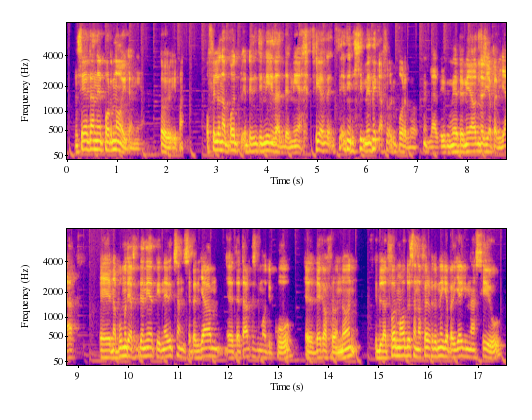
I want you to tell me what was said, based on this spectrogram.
Στην ουσία ήταν πορνό η ταινία. Το είπα. Οφείλω να πω, ότι επειδή την είδα την ταινία, δεν είναι, δεν είναι καθόλου πορνό. Δηλαδή, είναι μια ταινία όντως για παιδιά. Ε, να πούμε ότι αυτή την ταινία την έδειξαν σε παιδιά ε, Τετάρτης Δημοτικού, ε, 10 χρονών. Στην πλατφόρμα όντως αναφέρεται ότι είναι για παιδιά γυμνασίου.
